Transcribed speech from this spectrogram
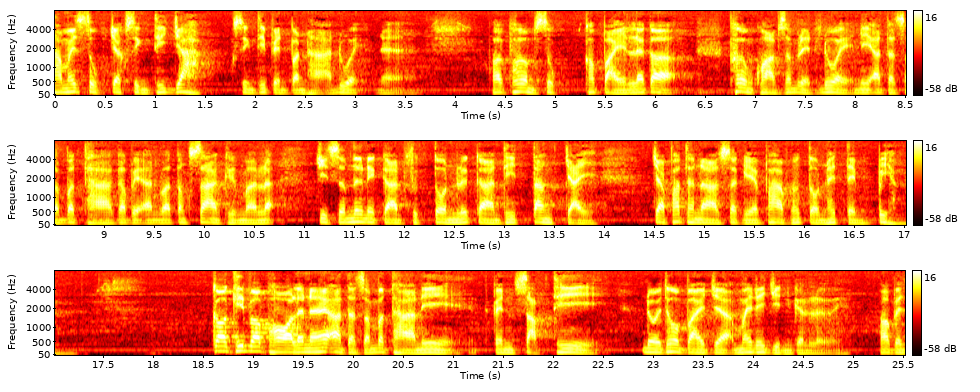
ทำให้สุขจากสิ่งที่ยากสิ่งที่เป็นปัญหาด้วยนะพอเพิ่มสุขเข้าไปแล้วก็เพิ่มความสำเร็จด้วยนี่อัตสัมปทาก็เป็นอันว่าต้องสร้างขึ้นมาล้วจิตสำนึกในการฝึกตนหรือการที่ตั้งใจ จะพัฒนาศักยภาพของตนให้เต็มเปี่ยมก็คิดว่าพอแล้วนะอัตสัมปทานี่เป็นศัพท์ที่โดยทั่วไปจะไม่ได้ยินกันเลย เพราะเป็น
